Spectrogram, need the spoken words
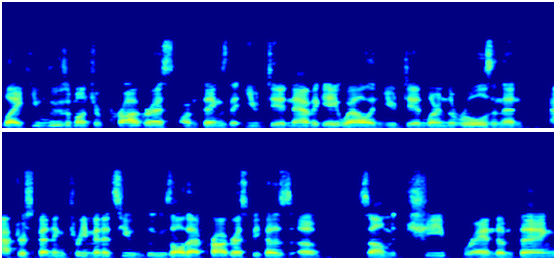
like you lose a bunch of progress on things that you did navigate well and you did learn the rules, and then after spending three minutes, you lose all that progress because of some cheap random thing.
